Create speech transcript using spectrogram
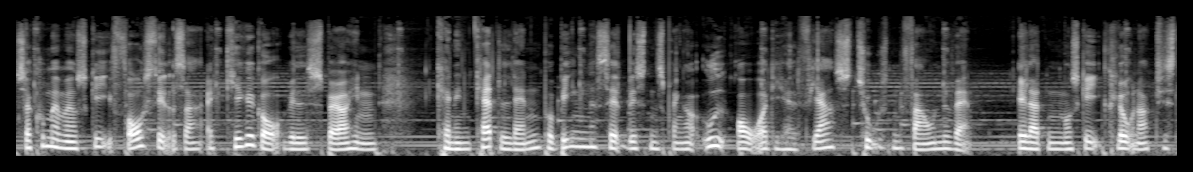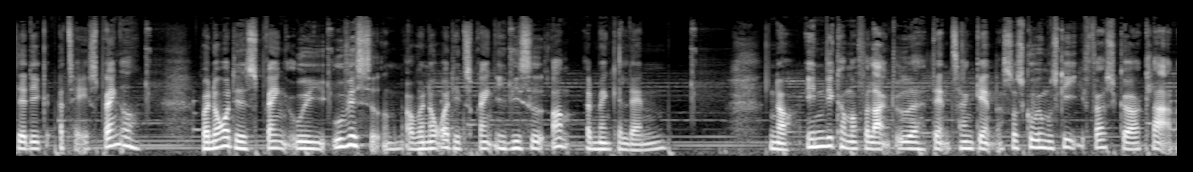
så kunne man måske forestille sig, at Kirkegård ville spørge hende, kan en kat lande på benene selv, hvis den springer ud over de 70.000 fagne vand? Eller er den måske klog nok til slet ikke at tage springet? Hvornår er det et spring ud i uvidsheden, og hvornår er det et spring i vidsthed om, at man kan lande Nå, inden vi kommer for langt ud af den tangent, så skulle vi måske først gøre klart,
